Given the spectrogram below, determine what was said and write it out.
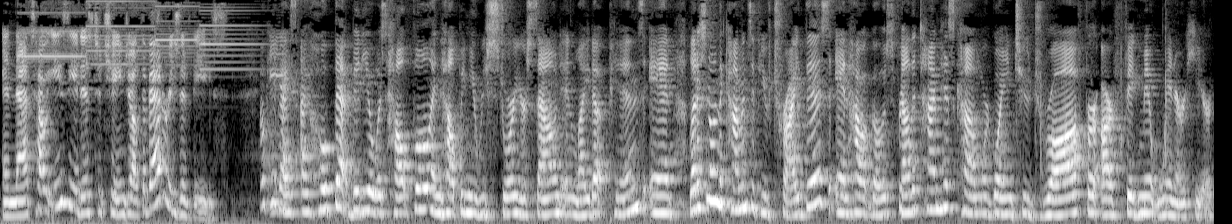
And that's how easy it is to change out the batteries of these. Okay guys, I hope that video was helpful in helping you restore your sound and light up pins. And let us know in the comments if you've tried this and how it goes. For Now the time has come, we're going to draw for our Figment winner here.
